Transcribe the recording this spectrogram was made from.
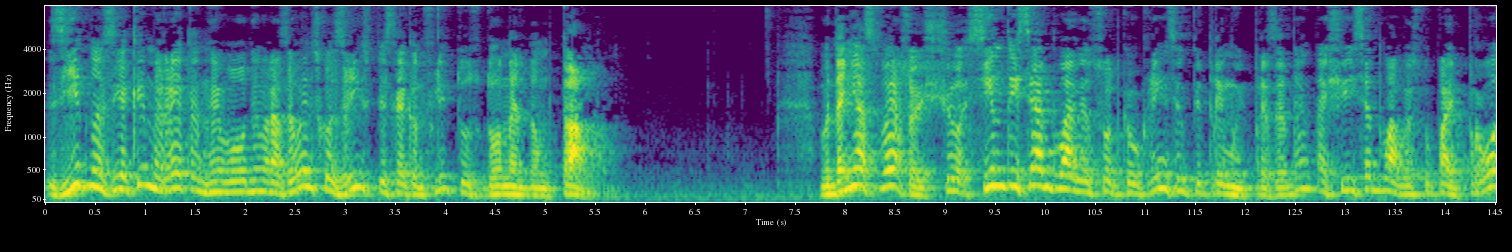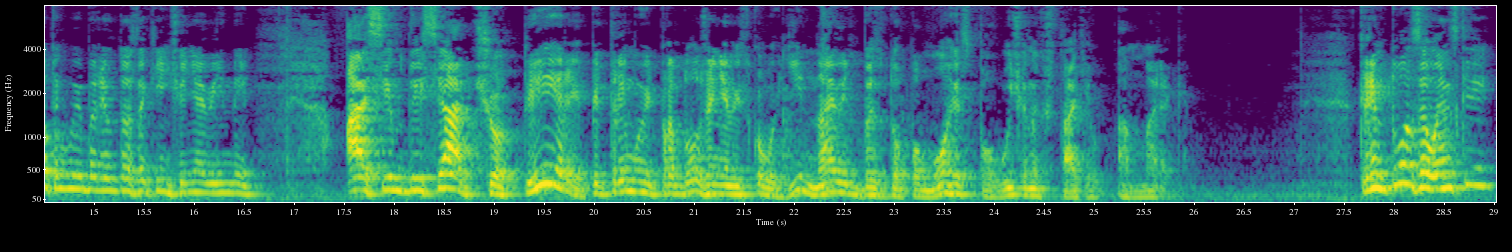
згідно з якими рейтинги Володимира Зеленського зріс після конфлікту з Дональдом Трампом. Видання стверджує, що 72% українців підтримують президента, 62% виступають проти виборів до закінчення війни, а 74% підтримують продовження військових дій навіть без допомоги Сполучених Штатів Америки. Крім того, Зеленський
